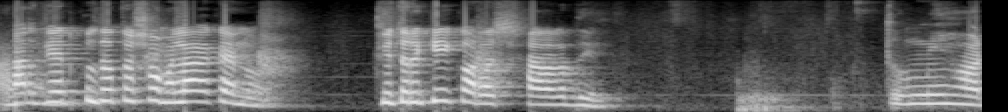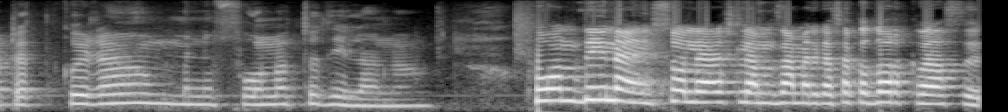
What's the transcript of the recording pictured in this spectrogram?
আর গেট খুলতে তো সময় লাগে কেন? ভিতরে কি করো সারাদিন? তুমি হঠাৎ করে মানে ফোনও তো দিল না। ফোন দিই নাই চলে আসলাম। জামাইয়ের কাছে একটা দরকার আছে।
